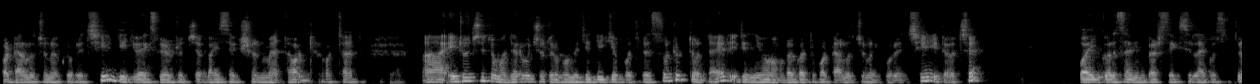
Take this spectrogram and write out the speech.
পার্টে আলোচনা করেছি। দ্বিতীয় এক্সপেরিমেন্ট হচ্ছে বাইসেকশন মেথড অর্থাৎ এটা হচ্ছে তোমাদের উচ্চতর গণিতের দ্বিতীয় পত্রের চতুর্থ অধ্যায়ের। এটা নিয়েও আমরা গত পার্টে আলোচনা করেছি। এটা হচ্ছে ওয়াই সাইন ইনভার্স এক্স লেখচিত্র।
